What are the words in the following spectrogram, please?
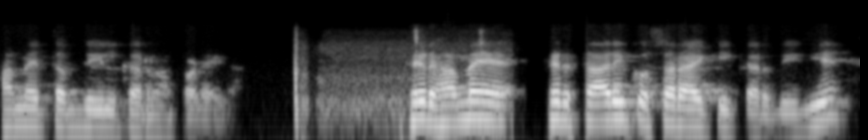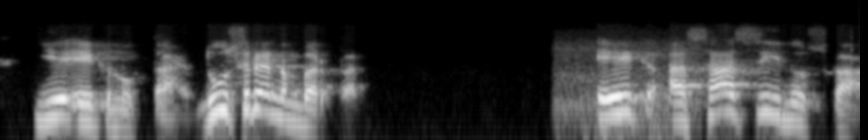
ہمیں تبدیل کرنا پڑے گا۔ پھر ہمیں، پھر ساری کو سرائکی کر دیجیے۔ یہ ایک نقطہ ہے۔ دوسرے نمبر پر، ایک اساسی نسخہ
